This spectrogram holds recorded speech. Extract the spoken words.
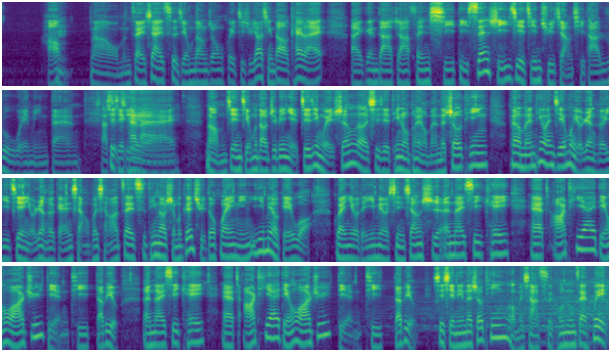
好，嗯那我们在下一次节目当中会继续邀请到开来来跟大家分析第三十一届金曲奖其他入围名单。谢谢开来。那我们今天节目到这边也接近尾声了，谢谢听众朋友们的收听。朋友们听完节目有任何意见、有任何感想或想要再次听到什么歌曲，都欢迎您 email 给我。关佑的 email 信箱是 n i c k at r t i 点 o r g 点 t w n i c k at r t i 点 o r g 点 t w。谢谢您的收听，我们下次空中再会。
